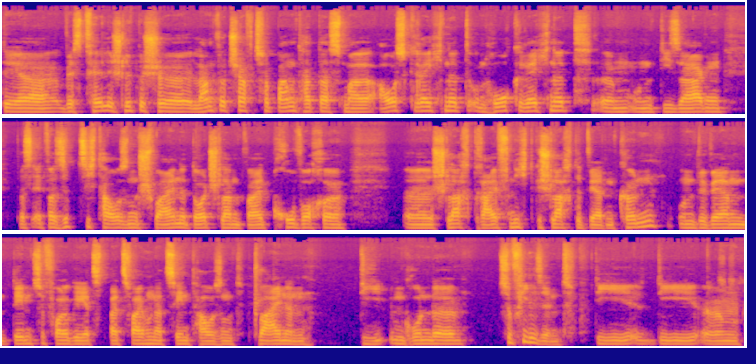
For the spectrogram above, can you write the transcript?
der Westfälisch-Lippische Landwirtschaftsverband hat das mal ausgerechnet und hochgerechnet ähm, und die sagen, dass etwa 70.000 Schweine deutschlandweit pro Woche äh, schlachtreif nicht geschlachtet werden können. Und wir wären demzufolge jetzt bei 210.000 Schweinen, die im Grunde zu viel sind, die die ähm,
